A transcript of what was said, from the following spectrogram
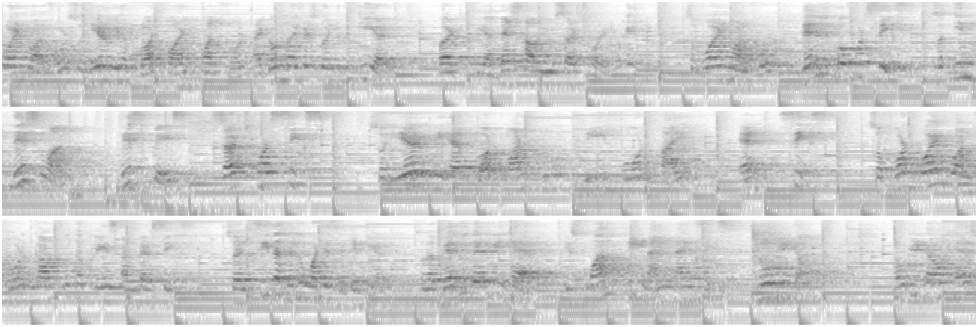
0.14. So here we have got 0.14. I don't know if it's going to be clear, but yeah, that's how you search for it. Okay. So 0.14. Then we'll go for 6. So in this one, this place, search for 6. So here we have got 1, 2, 3, 4, 5 and 6. So for 0.14 come to the place under 6. So and see the value what is written here. So the value that we have is 13996. Note it down. Down as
